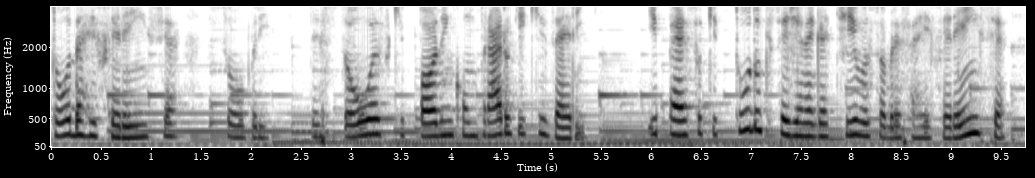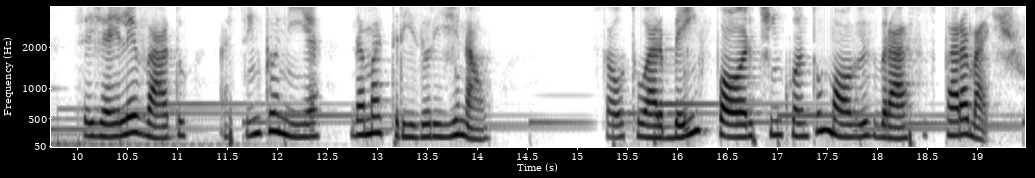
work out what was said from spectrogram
toda referência sobre pessoas que podem comprar o que quiserem e peço que tudo que seja negativo sobre essa referência seja elevado à sintonia da matriz original. Solta o ar bem forte enquanto move os braços para baixo.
